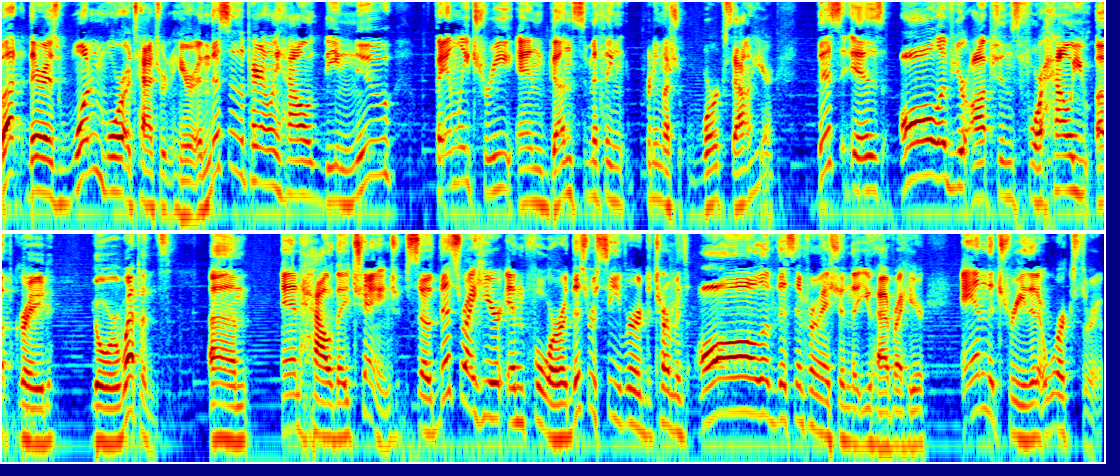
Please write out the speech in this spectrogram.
But there is one more attachment here, and this is apparently how the new family tree and gunsmithing pretty much works out here. This is all of your options for how you upgrade your weapons um, and how they change. So this right here, M4, this receiver determines all of this information that you have right here and the tree that it works through.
